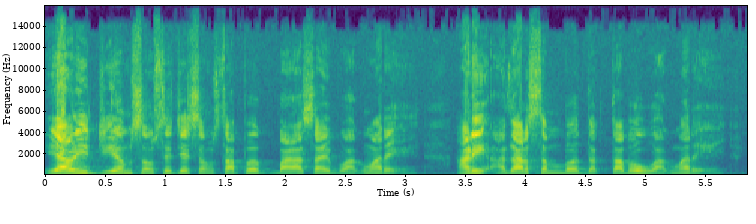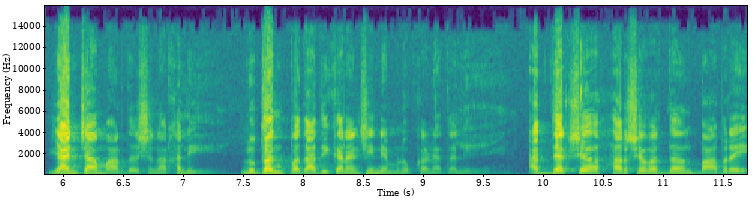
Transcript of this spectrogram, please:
यावेळी जी एम संस्थेचे संस्थापक बाळासाहेब वाघमारे आणि आधारस्तंभ दत्ताभाऊ वाघमारे यांच्या मार्गदर्शनाखाली नूतन पदाधिकाऱ्यांची नेमणूक करण्यात आली. अध्यक्ष हर्षवर्धन बाबरे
